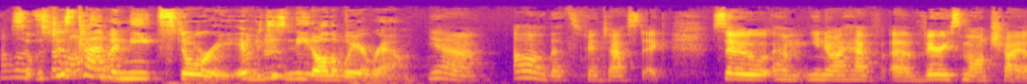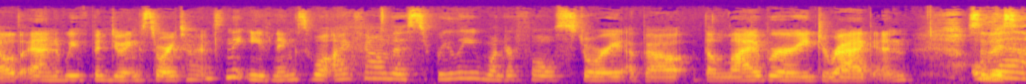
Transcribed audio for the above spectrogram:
Oh, so it was just kind of a neat story. It was just neat all the way around. Yeah. Oh, that's fantastic. So, um, you know, I have a very small child, and we've been doing story times in the evenings. Well, I found this really wonderful story about the library dragon. So Oh, this yeah.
